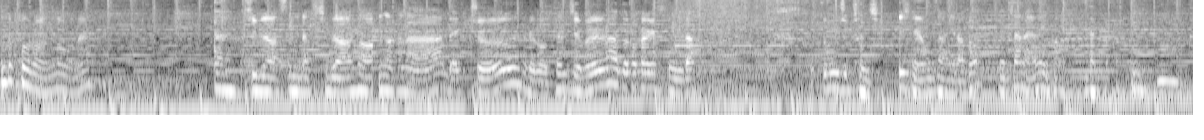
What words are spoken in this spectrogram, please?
핸드폰으로 안 나오네. 아, 집에 왔습니다. 집에 와서 이거 하나 맥주 그리고 편집을 하도록 하겠습니다. 음주 편집. 제 영상이라서 괜찮아요 이거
